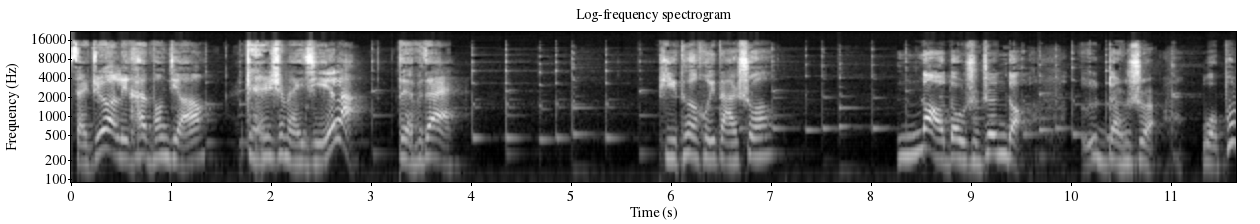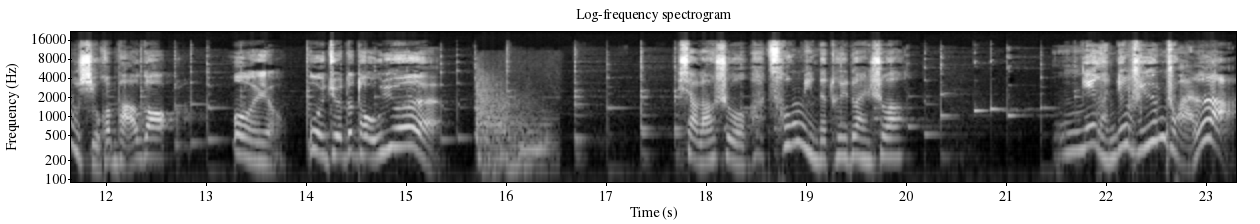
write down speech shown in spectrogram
在这里看风景，真是美极了，对不对？”皮特回答说：“那倒是真的，但是我不喜欢爬高。哎呀，我觉得头晕。”小老鼠聪明的推断说：“你肯定是晕船了。”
